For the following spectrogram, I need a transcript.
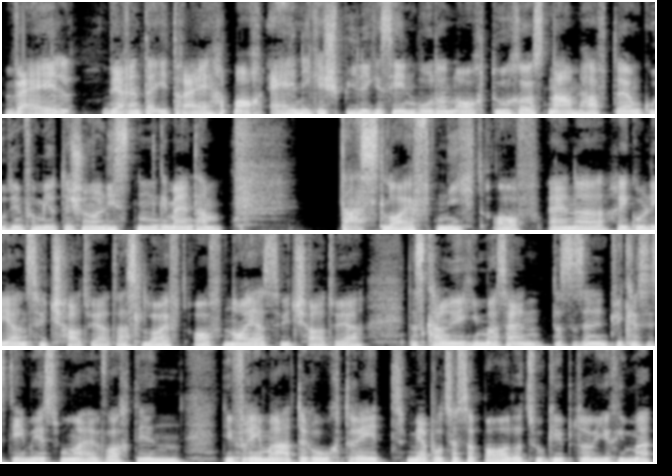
weil während der E3 hat man auch einige Spiele gesehen, wo dann auch durchaus namhafte und gut informierte Journalisten gemeint haben, das läuft nicht auf einer regulären Switch-Hardware. Das läuft auf neuer Switch-Hardware. Das kann natürlich immer sein, dass es ein Entwicklersystem ist, wo man einfach den, die Framerate hochdreht, mehr Prozessorbauer dazu gibt oder wie auch immer.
